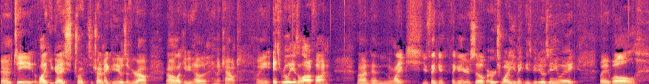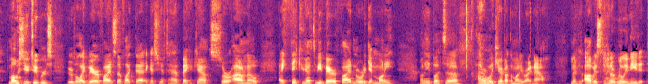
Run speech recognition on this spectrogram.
guarantee like you guys try to try to make videos of your own. I don't know, like if you have a, an account. I mean, it really is a lot of fun. And like you thinking thinking to yourself, Urch, why do you make these videos anyway? Wait, well, most YouTubers, videos are like verified and stuff like that. I guess you have to have bank accounts, or I don't know. I think you have to be verified in order to get money, money. But uh, I don't really care about the money right now, because obviously I don't really need it.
